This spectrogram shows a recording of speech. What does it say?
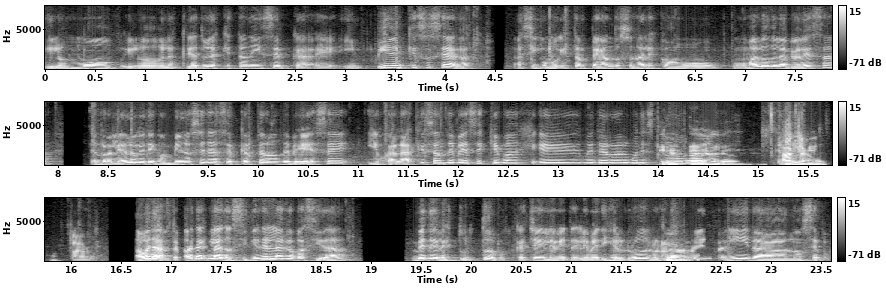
y los mobs y lo- las criaturas que están ahí cerca eh, impiden que eso se haga, así como que están pegando sonales como, como malos de la cabeza, en realidad lo que te conviene hacer es acercarte a los DPS y ojalá que sean DPS que puedan eh, meter algún stun. o Tirarte algo, agro. Ah, ¿cachai? claro. Claro. Ahora, ahora, claro, si tienes la capacidad, mete el stun tú, pues, ¿cachai? Le, le metís el root, lo Claro. en ranita, no sé. pues.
